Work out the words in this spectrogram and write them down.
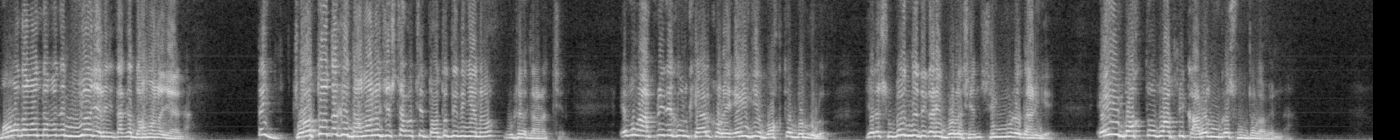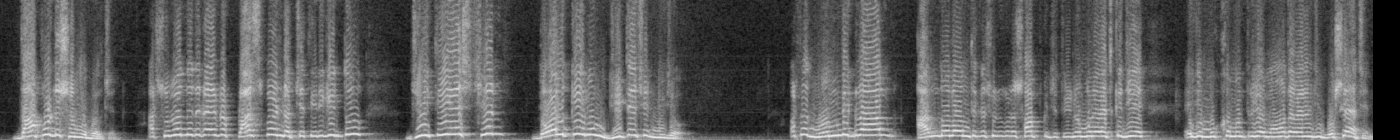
মমতা বন্দ্যোপাধ্যায় নিজেও জানেন তাকে দমানো যায় না। তাই যত তাকে দমানোর চেষ্টা করছেন, তত তিনি যেন উঠে দাঁড়াচ্ছেন। এবং আপনি দেখুন, খেয়াল করে এই যে বক্তব্যগুলো, যেটা শুভেন্দু অধিকারী বলেছেন, সিঙ্গুরে দাঁড়িয়ে এই বক্তব্য আপনি কারোর মুখে শুনতে পাবেন না। দাপটের সঙ্গে বলছেন। আর শুভেন্দু অধিকারী একটা প্লাস পয়েন্ট হচ্ছে, তিনি কিন্তু জিতিয়ে এসছেন দলকে এবং জিতেছেন নিজেও। অর্থাৎ নন্দীগ্রাম আন্দোলন থেকে শুরু করে সবকিছু, তৃণমূলের আজকে যে এই যে মুখ্যমন্ত্রী হয়ে মমতা ব্যানার্জি বসে আছেন,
